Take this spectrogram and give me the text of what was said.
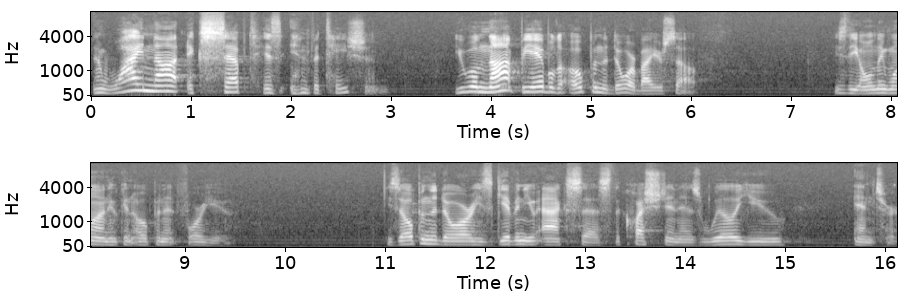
then why not accept his invitation? You will not be able to open the door by yourself. He's the only one who can open it for you. He's opened the door, He's given you access. The question is will you enter?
